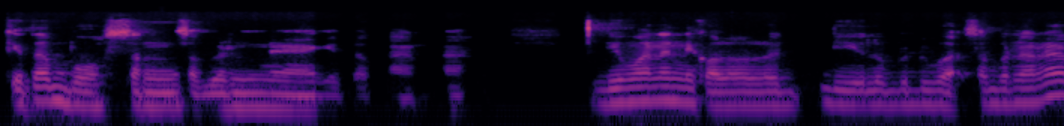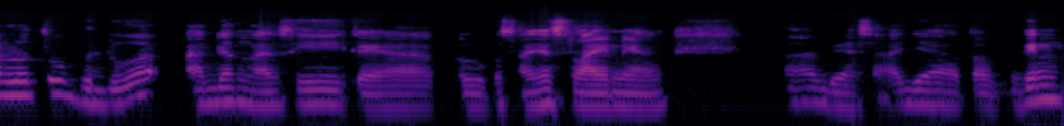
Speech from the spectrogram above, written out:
Kita bosen sebenarnya gitu kan. Nah, gimana nih kalau lu, di lu berdua? Sebenarnya lu tuh berdua ada nggak sih kayak keluh kesahnya selain yang ah, biasa aja atau mungkin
